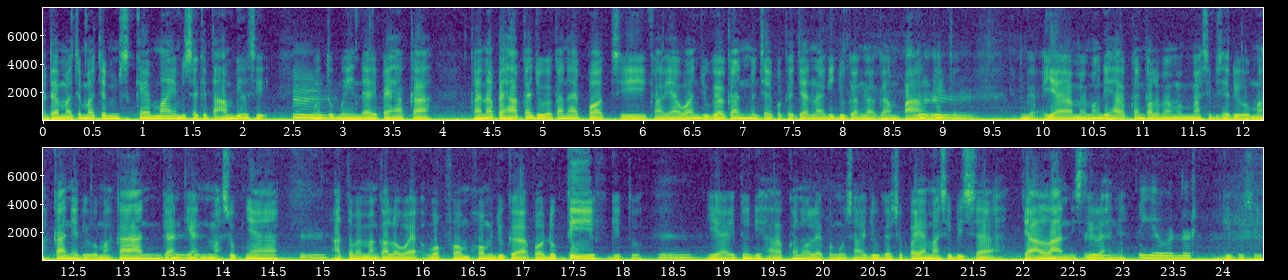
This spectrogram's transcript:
Ada macam-macam skema yang bisa kita ambil sih hmm. untuk menghindari PHK. Karena PHK juga kan repot si karyawan juga kan mencari pekerjaan lagi juga nggak gampang hmm. gitu ya memang diharapkan kalau memang masih bisa dirumahkan ya dirumahkan gantian hmm. masuknya hmm. atau memang kalau work from home juga produktif gitu hmm. ya itu diharapkan oleh pengusaha juga supaya masih bisa jalan istilahnya hmm. iya benar gitu sih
